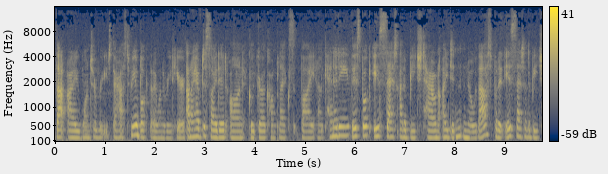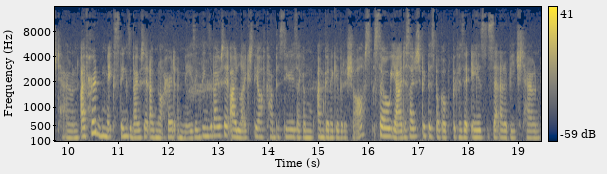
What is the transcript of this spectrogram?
that I want to read. There has to be a book that I want to read here. And I have decided on Good Girl Complex by Elle Kennedy. This book is set at a beach town. I didn't know that, but it is set at a beach town. I've heard mixed things about it. I've not heard amazing things about it. I liked the off-campus series. Like I'm, I'm gonna give it a shot. So yeah, I decided to pick this book up because it is set at a beach town.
